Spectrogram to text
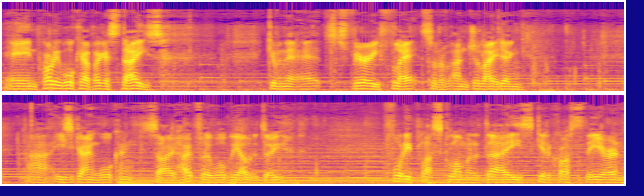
and probably walk our biggest days given that it's very flat sort of undulating uh, easygoing walking. So hopefully we'll be able to do 40 plus kilometre days get across there in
